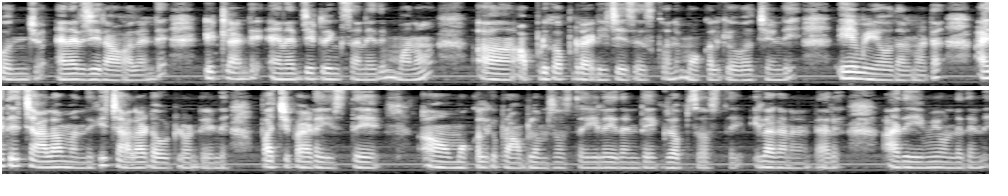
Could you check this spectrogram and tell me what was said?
కొంచెం ఎనర్జీ రావాలంటే ఇట్లాంటి ఎనర్జీ డ్రింక్స్ అనేది మనం అప్పటికప్పుడు రెడీ చేసేసుకొని మొక్కలకి ఇవ్వచ్చండి. ఏమీ ఇవ్వదనమాట అయితే చాలామందికి చాలా డౌట్లు ఉంటాయండి. పచ్చిపేడ ఇస్తే మొక్కలకి ప్రాబ్లమ్స్ వస్తాయి లేదంటే గ్రబ్స్ వస్తాయి ఇలాగని అంటారు. అది ఏమీ ఉండదండి.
